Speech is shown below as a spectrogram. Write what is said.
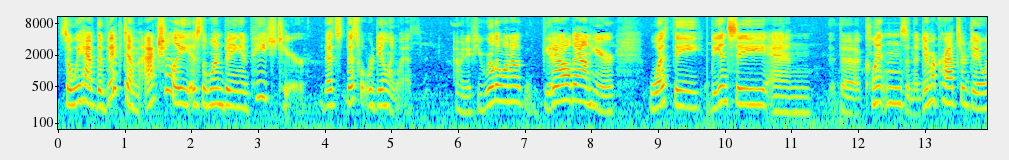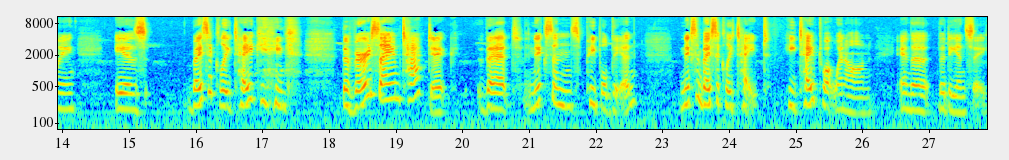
So we have the victim actually is the one being impeached here. That's that's what we're dealing with. I mean, if you really want to get it all down here, what the DNC and the Clintons and the Democrats are doing is basically taking the very same tactic that Nixon's people did. Nixon basically taped. He taped what went on in the, the DNC.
